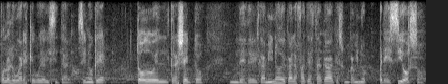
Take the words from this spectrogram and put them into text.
por los lugares que voy a visitar, sino que todo el trayecto desde el camino de Calafate hasta acá, que es un camino precioso,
